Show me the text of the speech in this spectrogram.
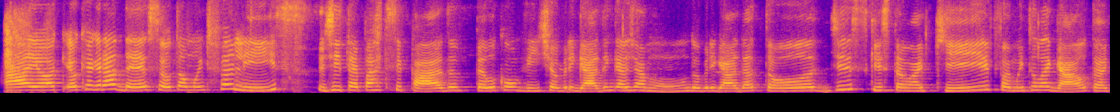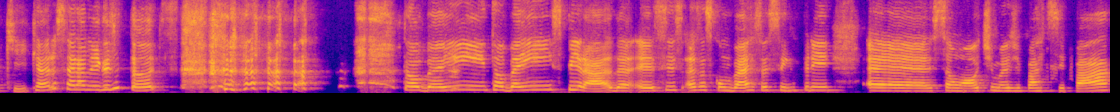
Ah, eu, eu que agradeço, eu estou muito feliz de ter participado pelo convite. Obrigada, Engajamundo. Obrigada a todos que estão aqui. Foi muito legal estar aqui. Quero ser amiga de todos. tô bem, tô bem inspirada. Esses, essas conversas sempre é, são ótimas de participar.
